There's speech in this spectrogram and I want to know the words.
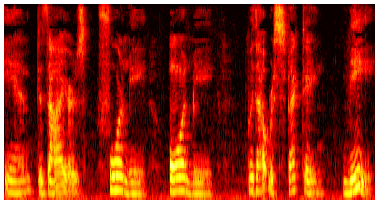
and desires for me, on me, without respecting me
